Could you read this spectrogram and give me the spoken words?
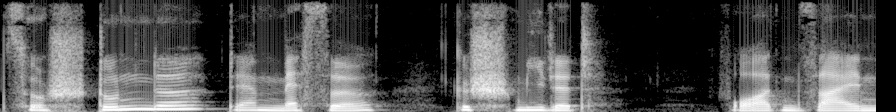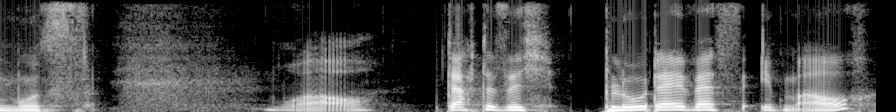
zur Stunde der Messe geschmiedet worden sein muss. Wow. Dachte sich Blodaveth eben auch.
